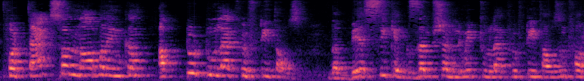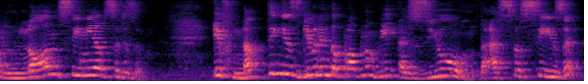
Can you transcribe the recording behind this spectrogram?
For tax on normal income up to 2 lakh 50,000. The basic exemption limit 2 lakh 50,000 for non-senior citizen. If nothing is given in the problem, we assume the assessee is a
